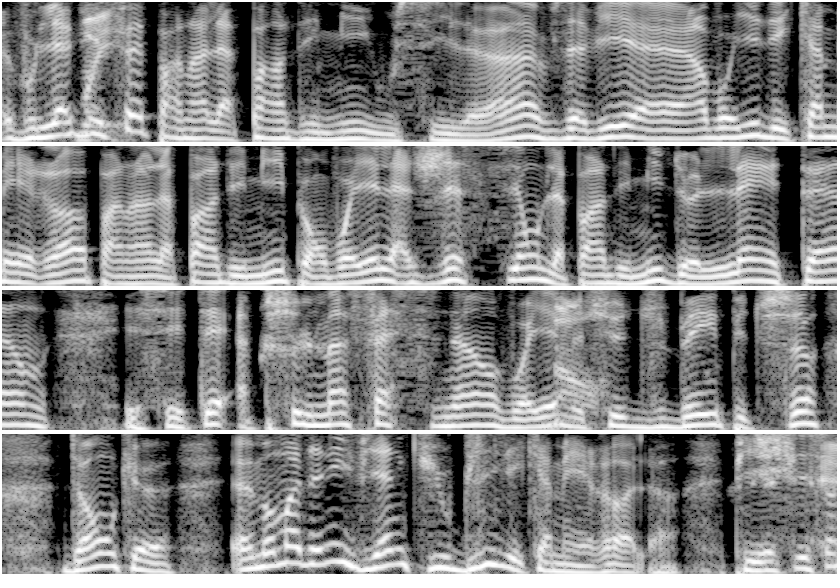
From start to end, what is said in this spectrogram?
vous l'aviez fait pendant la pandémie aussi. Là, hein? Vous aviez euh, envoyé des caméras pendant la pandémie, puis on voyait la gestion de la pandémie de l'interne, et c'était absolument fascinant. On voyait M. Dubé, puis tout ça. Donc, euh, à un moment donné, ils viennent qui oublient les caméras. Là. Puis c'est ça.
